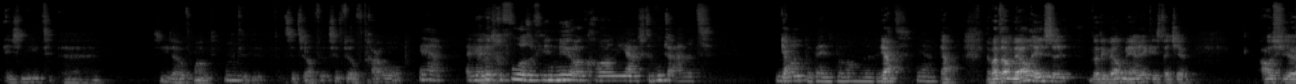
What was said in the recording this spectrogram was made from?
is, niet, is niet de hoofdmoot. Mm. Er zit, wel, er zit veel vertrouwen op. ja. Heb je ook het gevoel alsof je nu ook gewoon de juiste route aan het Ja. lopen bent, bewandelen bent? Ja. ja. En wat dan wel is, wat ik wel merk, is dat je als je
